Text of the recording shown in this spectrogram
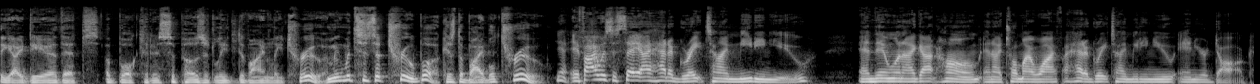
the idea that a book that is supposedly divinely true. I mean, which is a true book? Is the Bible true? Yeah, if I was to say I had a great time meeting you, and then when I got home and I told my wife I had a great time meeting you and your dog.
